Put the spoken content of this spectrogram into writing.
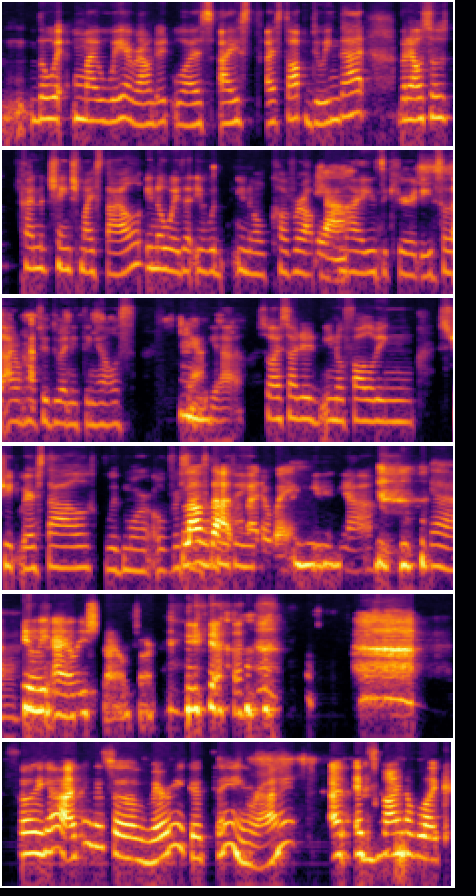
the way my way around it was I I stopped doing that, but I also kind of changed my style in a way that it would you know cover up Yeah. my insecurity, so that I don't have to do anything else. Yeah. Mm. Yeah. So I started you know following streetwear style with more oversized Love that, clothing. by the way. Mhm. Yeah. Yeah. Billie Eilish style chart. yeah. So yeah, I think that's a very good thing, right? And it's Mhm. kind of like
